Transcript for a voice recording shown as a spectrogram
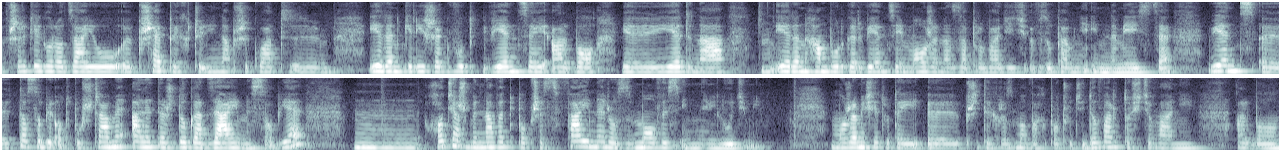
y, wszelkiego rodzaju y, przepych, czyli na przykład jeden kieliszek wódki więcej albo jedna, jeden hamburger więcej może nas zaprowadzić w zupełnie inne miejsce, więc to sobie odpuszczamy, ale też dogadzajmy sobie, chociażby nawet poprzez fajne rozmowy z innymi ludźmi. Możemy się tutaj y, przy tych rozmowach poczuć dowartościowani albo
